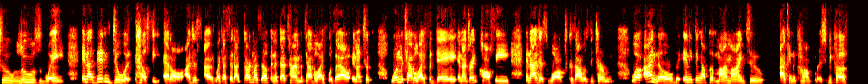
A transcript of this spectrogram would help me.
to lose weight. And I didn't do it healthy at all. I just, I, like I said, I started myself. And at that time, Metabolife was out and I took one Metabolife a day and I drank coffee and I just walked because I was determined. Well, I know that anything I put my mind to, I can accomplish because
